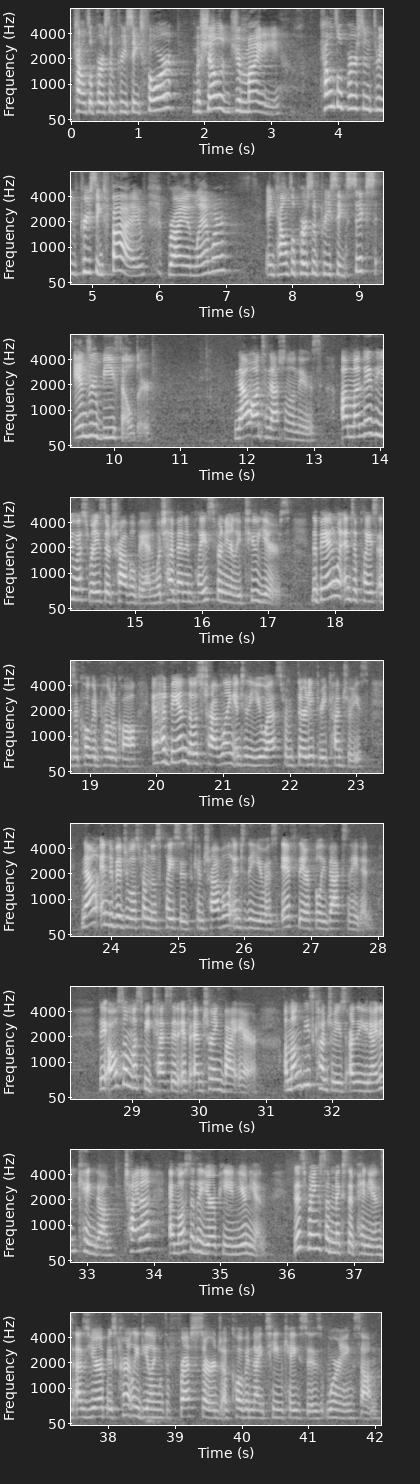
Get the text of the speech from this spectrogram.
Councilperson Precinct 4, Michelle Germini. Councilperson 3, Precinct 5, Brian Lamar. And Councilperson Precinct 6, Andrew B. Felder. Now on to national news. On Monday, the U.S. raised their travel ban, which had been in place for nearly two years. The ban went into place as a COVID protocol and had banned those traveling into the U.S. from 33 countries. Now individuals from those places can travel into the U.S. if they are fully vaccinated. They also must be tested if entering by air. Among these countries are the United Kingdom, China, and most of the European Union. This brings some mixed opinions as Europe is currently dealing with a fresh surge of COVID-19 cases, worrying some.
